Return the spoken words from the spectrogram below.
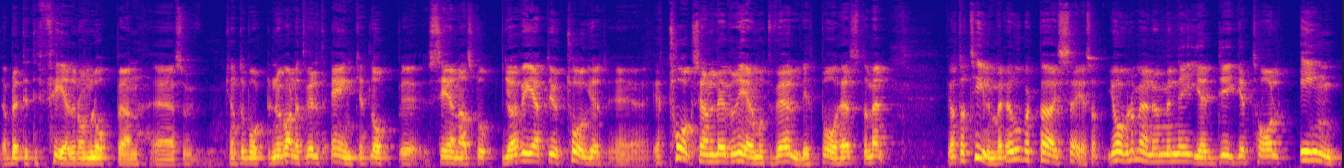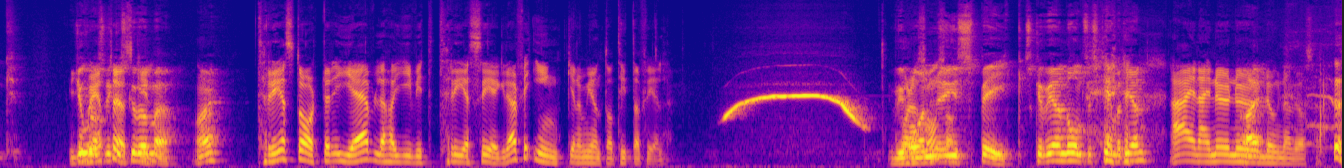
har blivit lite fel i de loppen, eh, så kan ta bort det. Nu vann ett väldigt enkelt lopp eh, senast. Och jag vet ju ett tag, eh, ett tag sedan levererade mot väldigt bra hästar, men jag tar till mig det Robert Berg säger. Så jag vill med nummer 9, Digital Ink. Jonas, vilken det, ska Eskil. med? Nej? Tre starter i Gävle har givit tre segrar för Inken om jag inte har tittat fel. Vi har en ny spik. Ska vi ändra om systemet igen? Nej, nej, nu, nu Nej. lugnar vi oss. här.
